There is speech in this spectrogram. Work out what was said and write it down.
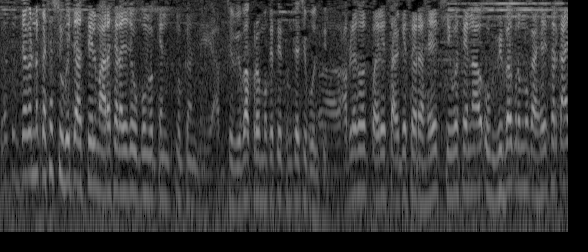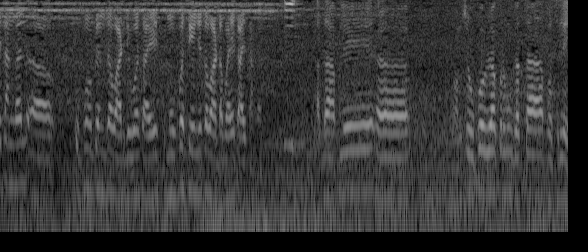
तर तुमच्याकडनं कशा शुभेच्छा असतील महाराष्ट्र राज्याचे उपमुख्यमंत्री आमचे विभाग प्रमुख आहेत ते तुमच्याशी बोलतील. आपल्यासोबत परेश साळके सर आहेत शिवसेना विभाग प्रमुख आहे. सर काय सांगाल? उपमुख्यमंत्र्यांचा वाढदिवस आहे मोफत सीएनजीचा वाटप आहे काय सांगाल? आता आपले आमचे उपविभाग प्रमुख दत्ता फसले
